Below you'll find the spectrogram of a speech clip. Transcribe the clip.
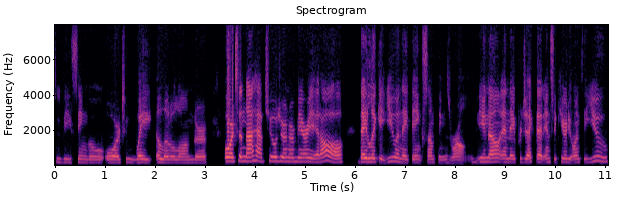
to be single or to wait a little longer or to not have children or marry at all they look at you and they think something's wrong you know and they project that insecurity onto you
